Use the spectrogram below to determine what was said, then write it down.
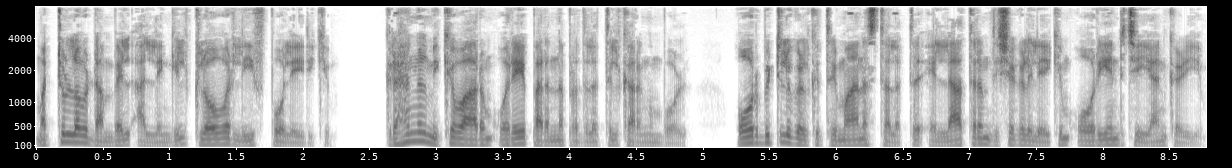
മറ്റുള്ളവ ഡംബെൽ അല്ലെങ്കിൽ ക്ലോവർ ലീഫ് പോലെയിരിക്കും ഗ്രഹങ്ങൾ മിക്കവാറും ഒരേ പരന്ന പ്രതലത്തിൽ കറങ്ങുമ്പോൾ ഓർബിറ്റലുകൾക്ക് ത്രിമാന സ്ഥലത്ത് എല്ലാത്തരം ദിശകളിലേക്കും ഓറിയന്റ് ചെയ്യാൻ കഴിയും.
